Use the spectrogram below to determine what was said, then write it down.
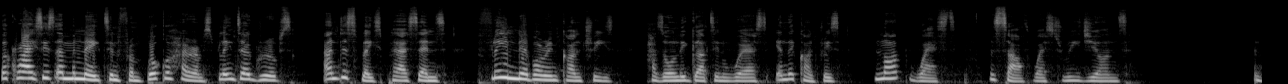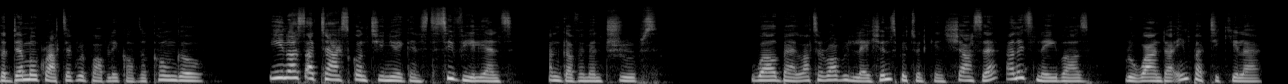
the crisis emanating from Boko Haram splinter groups and displaced persons fleeing neighboring countries has only gotten worse in the country's northwest and southwest regions. In the Democratic Republic of the Congo, heinous attacks continue against civilians and government troops, while bilateral relations between Kinshasa and its neighbors, Rwanda in particular,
